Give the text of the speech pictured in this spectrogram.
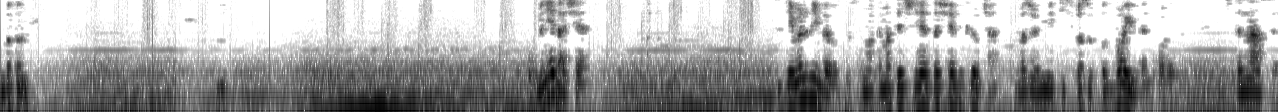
Bo to... No nie da się. To jest niemożliwe po prostu. Matematycznie to się wyklucza. Chyba, żebym w jakiś sposób podwoił ten powód. Czy ten laser.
